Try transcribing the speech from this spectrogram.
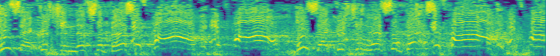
Who's that Christian that's the best? It's Paul. It's Paul. Who's that Christian that's the best? It's Paul. It's Paul.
